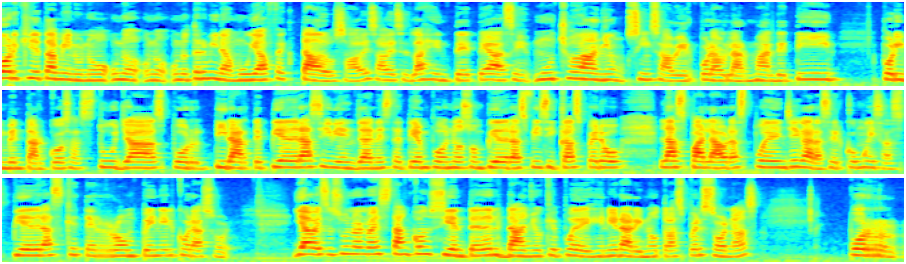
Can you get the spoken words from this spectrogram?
porque también uno, uno, uno, uno, termina muy afectado, ¿sabes? A veces la gente te hace mucho daño sin saber por hablar mal de ti, por inventar cosas tuyas, por tirarte piedras, si bien ya en este tiempo no son piedras físicas, pero las palabras pueden llegar a ser como esas piedras que te rompen el corazón y a veces uno no es tan consciente del daño que puede generar en otras personas por,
